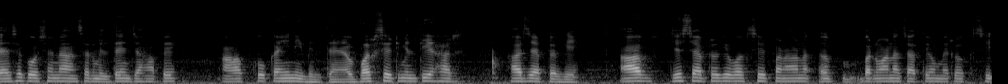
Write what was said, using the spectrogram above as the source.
ऐसे क्वेश्चन आंसर मिलते हैं जहाँ पे आपको कहीं नहीं मिलते हैं। वर्कशीट मिलती है हर हर चैप्टर की। आप जिस चैप्टर की वर्कशीट बनाना, बनवाना चाहते हो, मेरे को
